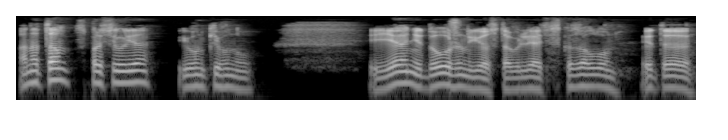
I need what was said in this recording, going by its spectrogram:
«Она там?» — спросил я, и он кивнул. «Я не должен ее оставлять», — сказал он. «Это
